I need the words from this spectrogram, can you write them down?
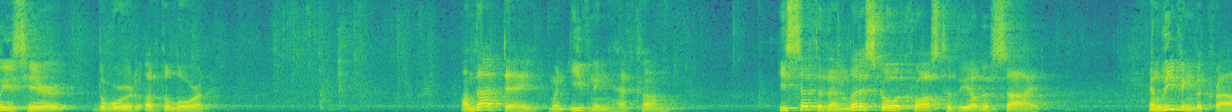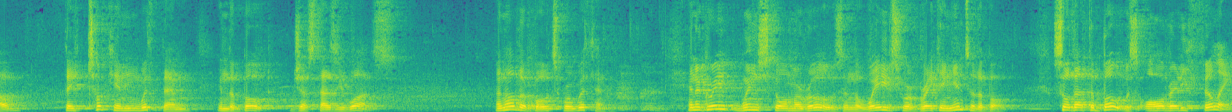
Please hear the word of the Lord. On that day, when evening had come, he said to them, Let us go across to the other side. And leaving the crowd, they took him with them in the boat, just as he was. And other boats were with him. And a great windstorm arose, and the waves were breaking into the boat, so that the boat was already filling.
